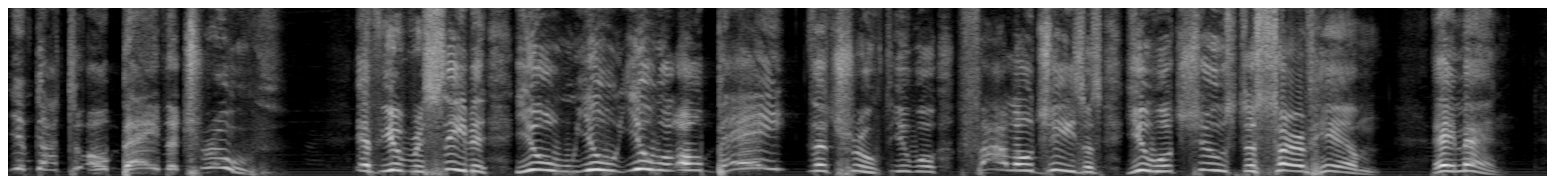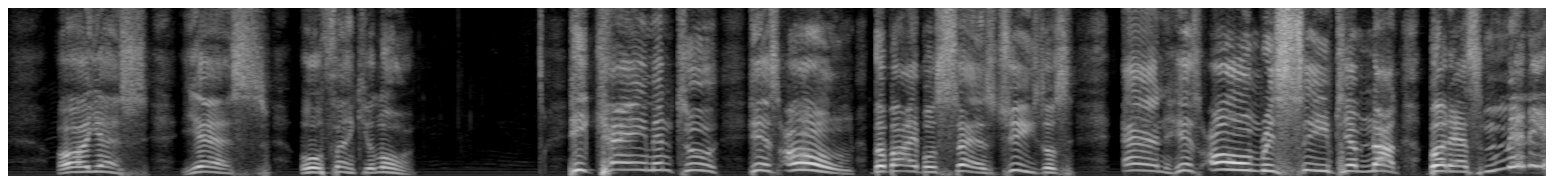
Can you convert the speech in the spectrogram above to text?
You've got to obey the truth. If you've received it, you, you, you will obey the truth. You will follow Jesus. You will choose to serve him. Amen. Oh, yes, yes. Oh, thank you, Lord. He came into his own, the Bible says, Jesus, and his own received him not, but as many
